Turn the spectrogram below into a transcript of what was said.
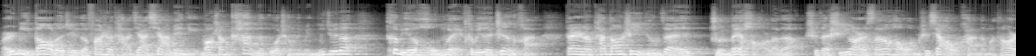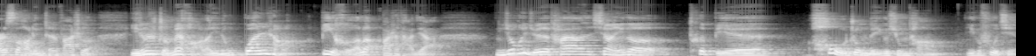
而你到了这个发射塔架下面，你往上看的过程里面，你就觉得特别的宏伟，特别的震撼。但是呢，他当时已经在准备好了的，是在十一月二十三号，我们是下午看的嘛，他二十四号凌晨发射，已经是准备好了，已经关上了，闭合了发射塔架，你就会觉得它像一个特别厚重的一个胸膛，一个父亲，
